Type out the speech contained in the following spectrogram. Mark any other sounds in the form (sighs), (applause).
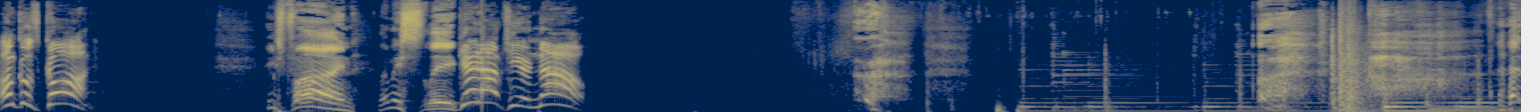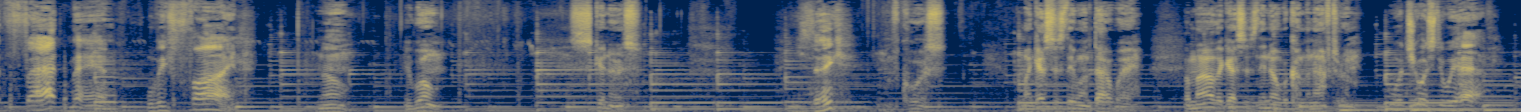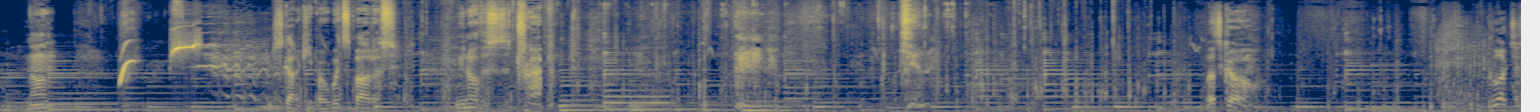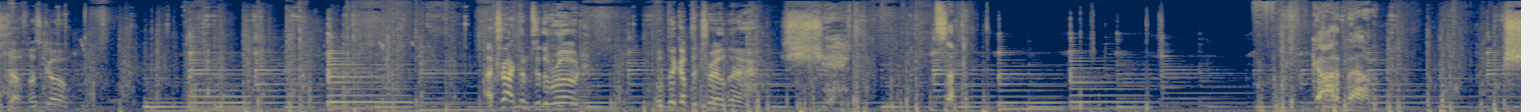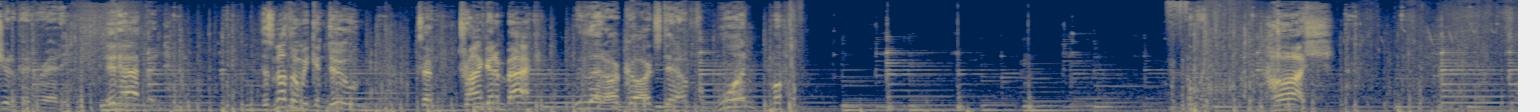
Uncle's gone! He's fine. Let me sleep. Get out here now! (sighs) That fat man will be fine. No, he won't. Skinner's, You think? of course. My guess is they went that way. But my other guess is they know we're coming after him. What choice do we have? None. We just gotta keep our wits about us. We know this is a trap. Let's go. Collect yourself. Let's go. I tracked them to the road. We'll pick up the trail there. Shit. What's up? Forgot about him. We should have been ready. It happened. There's nothing we can do except try and get him back. We let our guards down for one mo- Hush.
